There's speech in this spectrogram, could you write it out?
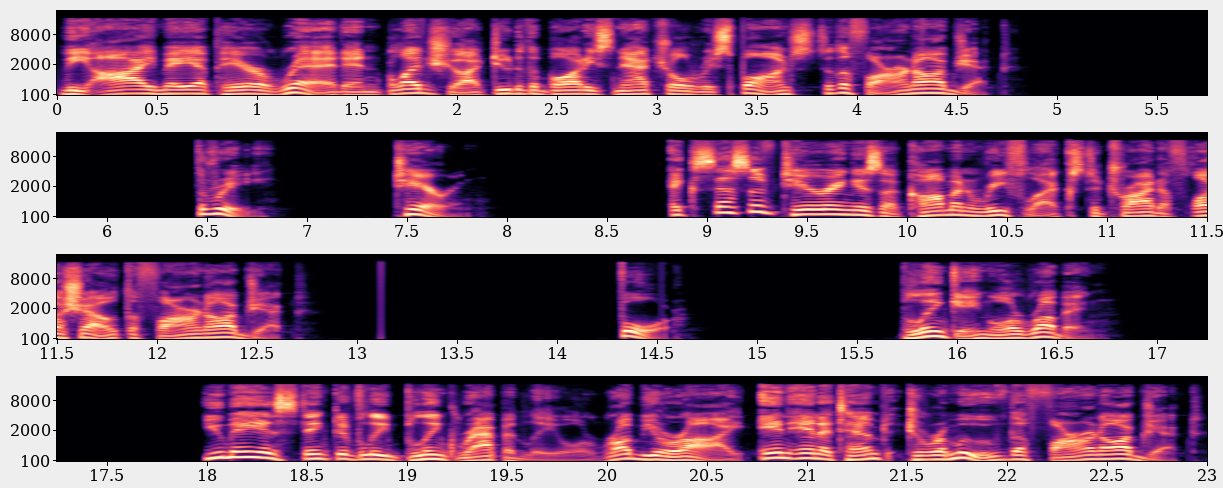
The eye may appear red and bloodshot due to the body's natural response to the foreign object. 3. Tearing. Excessive tearing is a common reflex to try to flush out the foreign object. 4. Blinking or rubbing. You may instinctively blink rapidly or rub your eye in an attempt to remove the foreign object.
